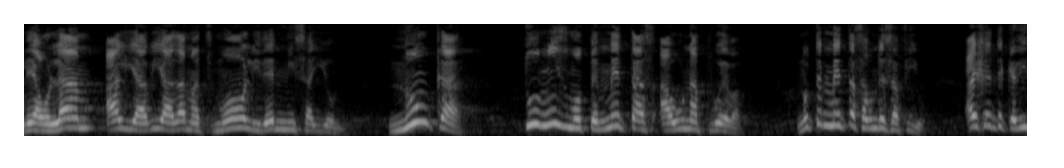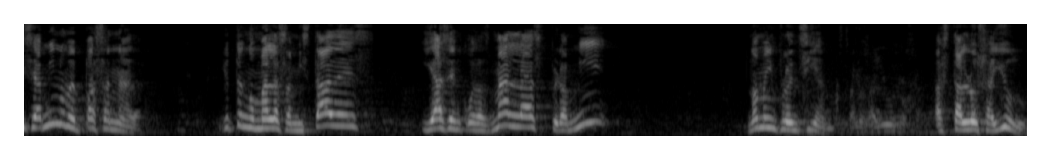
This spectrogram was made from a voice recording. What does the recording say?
Leolam al yavi adam atzmo liden nisayón. Nunca tú mismo te metas a una prueba. No te metas a un desafío. Hay gente que dice, a mí no me pasa nada. Yo tengo malas amistades y hacen cosas malas, pero a mí no me influencian. Hasta los ayudo.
